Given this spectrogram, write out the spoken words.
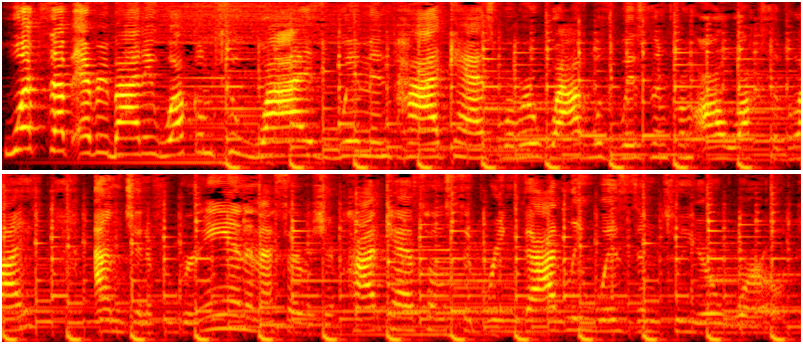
What's up, everybody? Welcome to Wise Women Podcast, where we're wild with wisdom from all walks of life. I'm Jennifer Brian, and I serve as your podcast host to bring godly wisdom to your world.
